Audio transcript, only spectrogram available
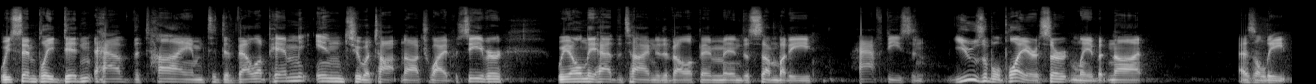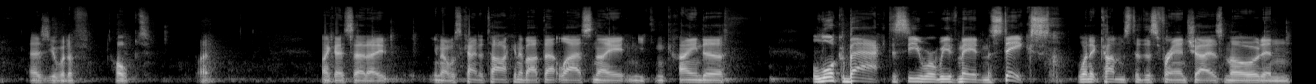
We simply didn't have the time to develop him into a top-notch wide receiver. We only had the time to develop him into somebody half decent, usable player certainly, but not as elite as you would have hoped. But like I said, I you know was kind of talking about that last night, and you can kind of look back to see where we've made mistakes when it comes to this franchise mode and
